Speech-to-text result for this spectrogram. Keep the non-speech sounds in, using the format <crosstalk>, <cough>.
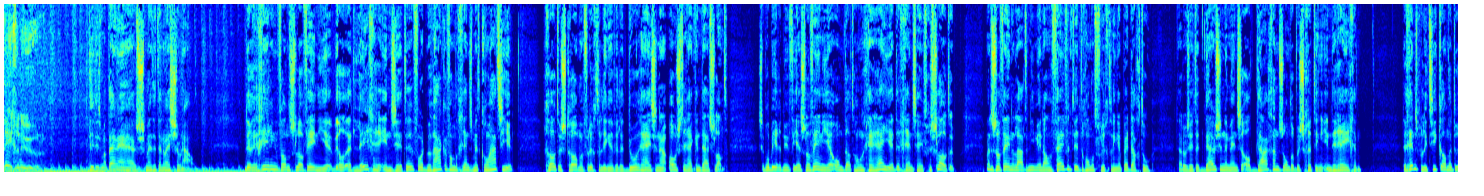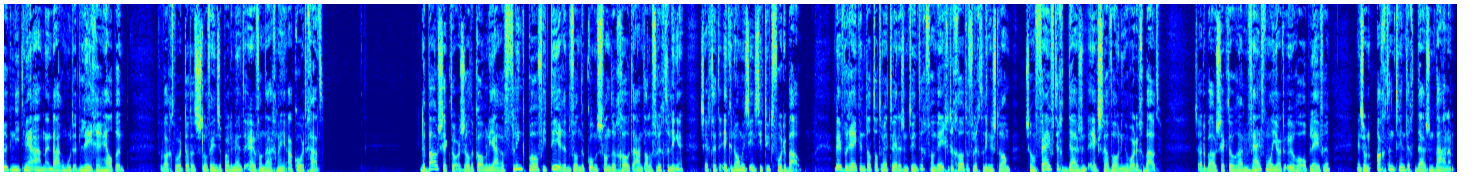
9 uur. Dit is Martijn Nijhuis met het NOS-journaal. De regering van Slovenië wil het leger inzetten voor het bewaken van de grens met Kroatië. Grote stromen vluchtelingen willen doorreizen naar Oostenrijk en Duitsland. Ze proberen het nu via Slovenië omdat Hongarije de grens heeft gesloten. Maar de Slovenen laten niet meer dan 2500 vluchtelingen per dag toe. Daardoor zitten duizenden mensen al dagen zonder beschutting in de regen. De grenspolitie kan de druk niet meer aan en daarom moet het leger helpen. Verwacht wordt dat het Sloveense parlement er vandaag mee akkoord gaat. De bouwsector zal de komende jaren flink profiteren van de komst van de grote aantallen vluchtelingen, zegt het Economisch Instituut voor de Bouw. Het heeft berekend dat tot en met 2020 vanwege de grote vluchtelingenstroom zo'n 50.000 extra woningen worden gebouwd. Zou de bouwsector ruim 5 miljard euro opleveren en zo'n 28.000 banen.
